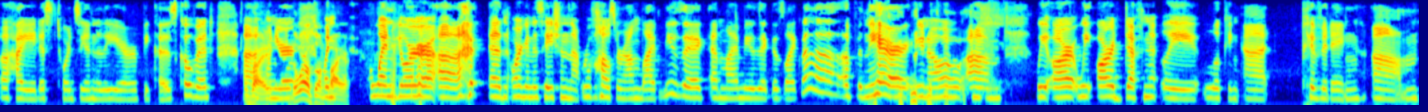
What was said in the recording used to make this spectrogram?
a hiatus towards the end of the year because COVID. Uh, right. When you're the world's on when, fire. When you're uh, an organization that revolves around live music and live music is like ah, up in the air, you know, um, we are we are definitely looking at pivoting um,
